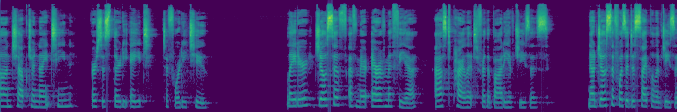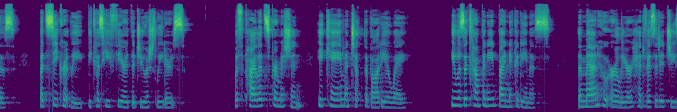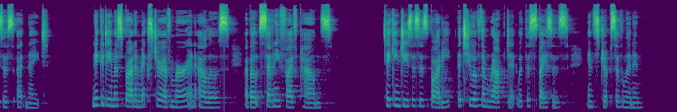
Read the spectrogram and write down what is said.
John chapter 19, verses 38 to 42. Later, Joseph of Arimathea asked Pilate for the body of Jesus. Now, Joseph was a disciple of Jesus, but secretly because he feared the Jewish leaders. With Pilate's permission, he came and took the body away. He was accompanied by Nicodemus, the man who earlier had visited Jesus at night. Nicodemus brought a mixture of myrrh and aloes, about 75 pounds. Taking Jesus' body, the two of them wrapped it with the spices in strips of linen.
